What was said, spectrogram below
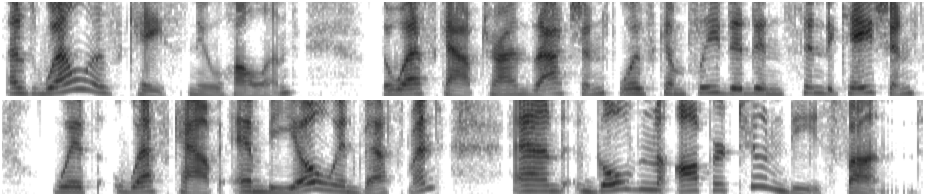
as well as Case New Holland. The Westcap transaction was completed in syndication with Westcap MBO Investment and Golden Opportunities Fund.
